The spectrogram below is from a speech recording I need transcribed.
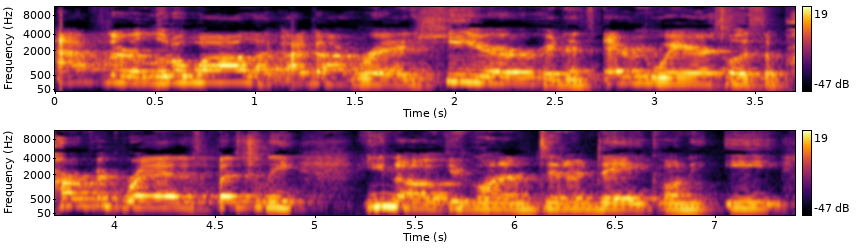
after a little while, like I got red here and it's everywhere. So it's a perfect red, especially, you know, if you're going on a dinner date, going to eat,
